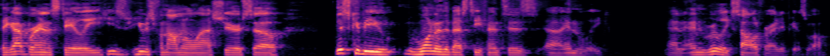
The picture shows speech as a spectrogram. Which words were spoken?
They got Brandon Staley. He's he was phenomenal last year. So this could be one of the best defenses uh, in the league, and and really solid for IDP as well.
